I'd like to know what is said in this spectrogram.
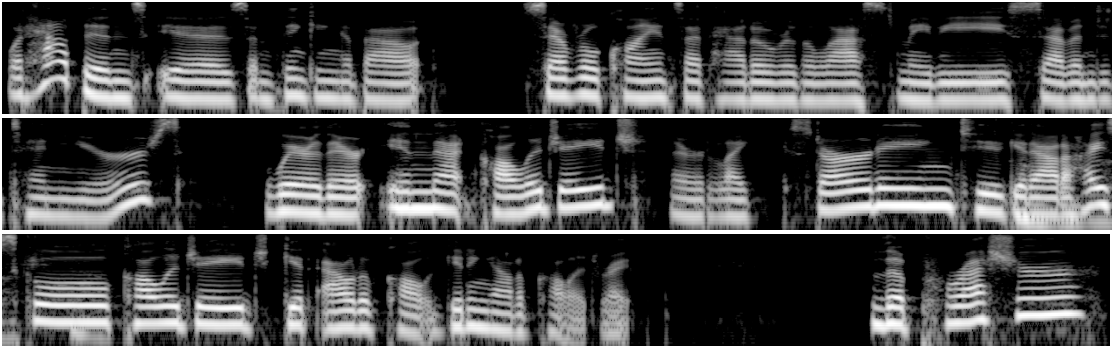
what happens is I'm thinking about several clients I've had over the last maybe 7 to 10 years where they're in that college age. They're like starting to get Oh out of high gosh, school, college age, get out of college, getting out of college, right? The pressure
